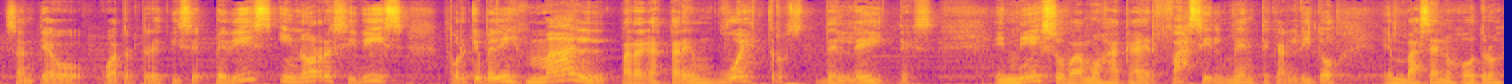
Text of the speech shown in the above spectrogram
Santiago 4.3 dice, pedís y no recibís porque pedís mal para gastar en vuestros deleites. En eso vamos a caer fácilmente, Carlito, en base a los otros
